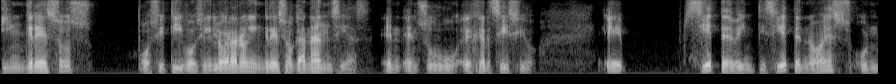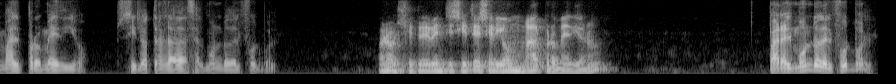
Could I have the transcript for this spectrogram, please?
ingresos positivos y lograron ingresos, ganancias en, su ejercicio. 7 eh, de 27 no es un mal promedio si lo trasladas al mundo del fútbol. Bueno, 7 de 27 sería un mal promedio, ¿no? Para el mundo del fútbol.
